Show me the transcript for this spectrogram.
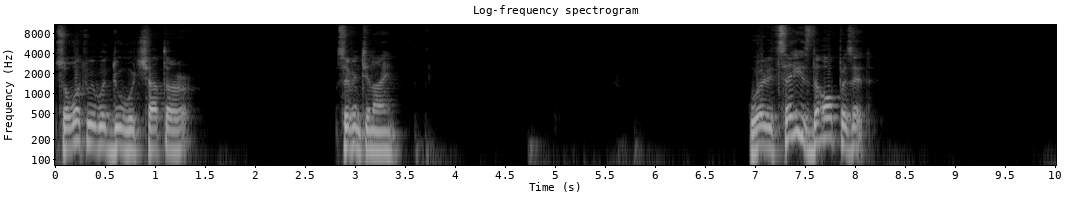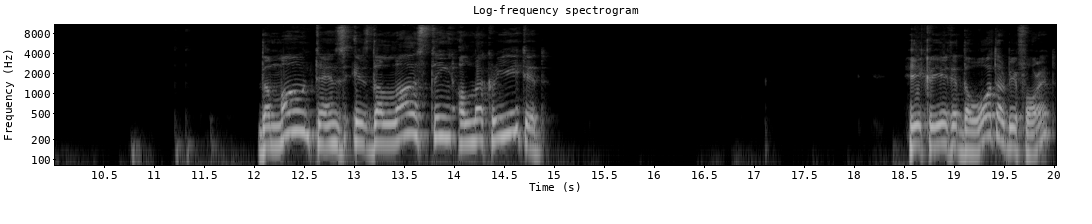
So what we would do with chapter 79 where it says the opposite the mountains is the last thing Allah created he created the water before it.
